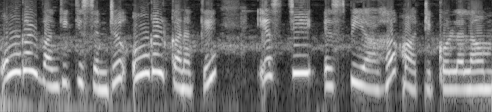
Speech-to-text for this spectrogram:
உங்கள் வங்கிக்கு சென்று உங்கள் கணக்கை எஸ்டிஎஸ்பியாக மாற்றிக்கொள்ளலாம்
